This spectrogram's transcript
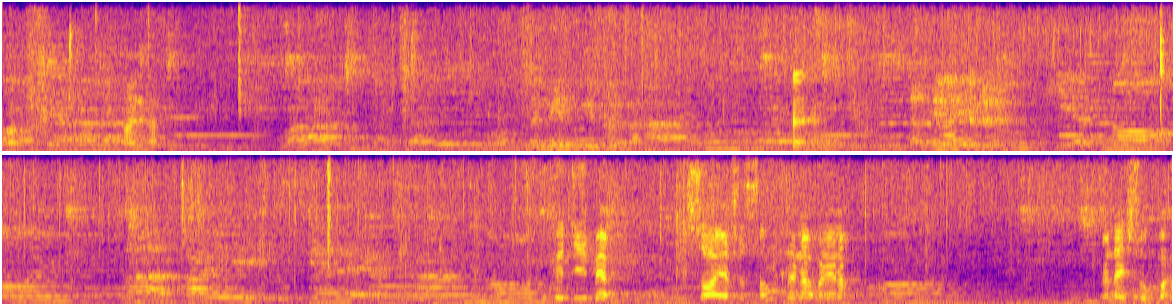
เอาอันนี้ครับก็จีแบบซอยแบบสดๆเลยเนาะวันนี้เนาะ กันไดสุกว่ะ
